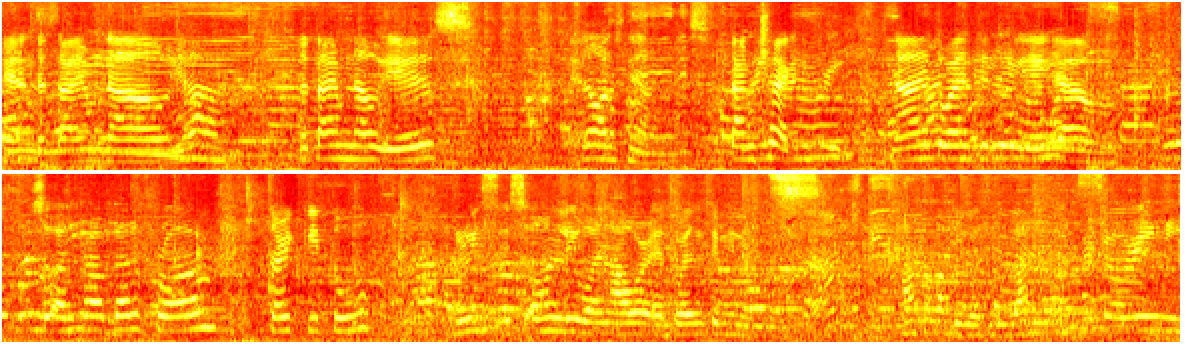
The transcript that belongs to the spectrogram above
And the time now, yeah. The time now is... Ano oras niya? Time check. 9.23 a.m. So, ang travel from Turkey to Greece is only 1 hour and 20 minutes. Napakabilis nila. So, rainy.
